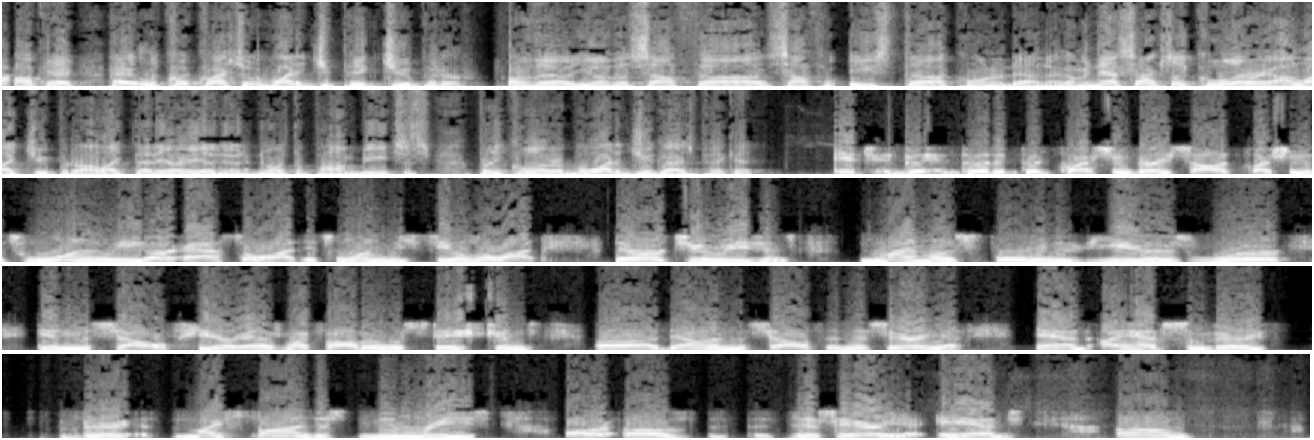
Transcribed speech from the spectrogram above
okay. Hey, look, quick question. Why did you pick Jupiter or the you know the south uh, southeast uh, corner down there? I mean, that's actually a cool area. I like Jupiter. I like that area you know, north of Palm Beach. It's a pretty cool area. But why did you guys pick it? It's good, good, good question. Very solid question. It's one we are asked a lot. It's one we field a lot. There are two reasons. My most formative years were in the South here, as my father was stationed uh, down in the South in this area, and I have some very very my fondest memories are of this area and um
